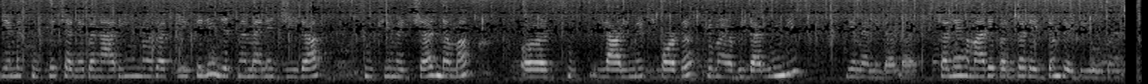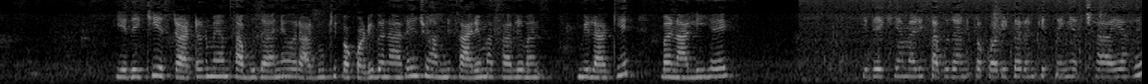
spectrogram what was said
ये मैं सूखे चने बना रही हूँ नवरात्रि के लिए, जिसमें मैंने जीरा, सूखी मिर्चा, नमक और लाल मिर्च पाउडर, जो मैं अभी डालूँगी। ये मैंने डाला। है चने हमारे बनकर एकदम रेडी हो गए। ये देखिए स्टार्टर में हम साबुदाने और आलू की पकौड़ी बना रहे हैं, जो हमने सारे मसाले बन, मिला के बना ली है। ये देखिए, हमारी साबुदानी पकौड़ी का रंग कितना ही अच्छा आया है।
